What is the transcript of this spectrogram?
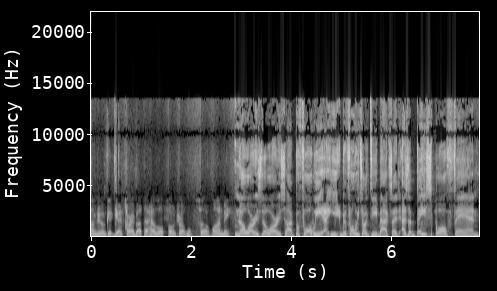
I'm doing good, guys. Sorry about that. I Had a little phone trouble, so on me. No worries, no worries. Uh, before we uh, before we talk D-backs, I, as a baseball fan,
